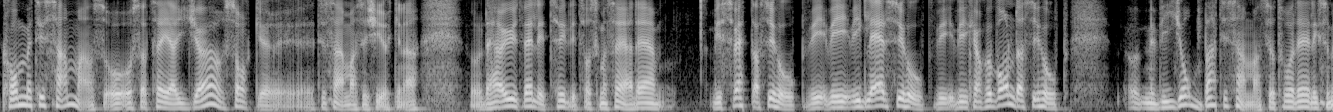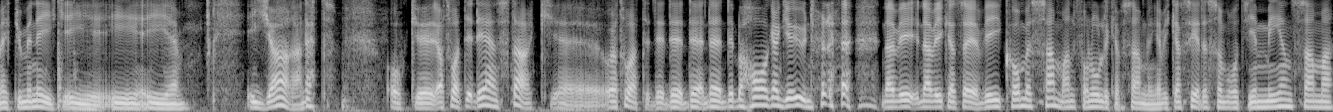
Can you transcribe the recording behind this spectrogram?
kommer tillsammans och, och, så att säga gör saker eh, tillsammans i kyrkorna. Och det här är ju ett väldigt tydligt, vad ska man säga, det är vi svettas ihop, vi, vi, vi gläds ihop, vi, vi kanske våndas ihop. Men vi jobbar tillsammans. Jag tror det är liksom ekumenik i, i, i, i görandet. Och eh, jag tror att det, är en stark, eh, och jag tror att det, det, det, det behagar Gud när, vi, när vi kan säga vi kommer samman från olika församlingar. Vi kan se det som vårt gemensamma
